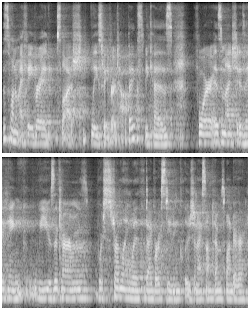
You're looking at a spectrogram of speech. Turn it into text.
this is one of my favorite slash least favorite topics because for as much as I think we use the terms, we're struggling with diversity and inclusion. I sometimes wonder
